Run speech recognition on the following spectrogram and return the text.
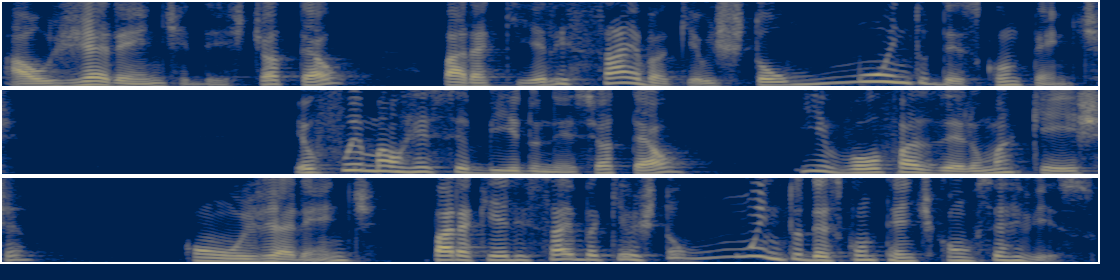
ao gerente deste hotel para que ele saiba que eu estou muito descontente. Eu fui mal recebido nesse hotel e vou fazer uma queixa com o gerente para que ele saiba que eu estou muito descontente com o serviço.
